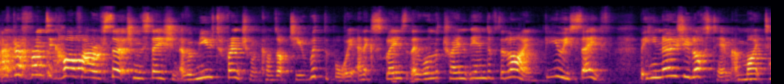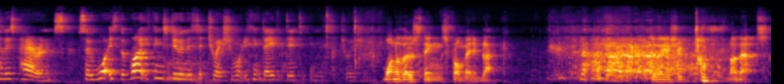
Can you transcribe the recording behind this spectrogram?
After a frantic half hour of searching the station, a bemused Frenchman comes up to you with the boy and explains that they were on the train at the end of the line. He's safe. But he knows you lost him and might tell his parents. So, what is the right thing to do in this situation? What do you think David did in this situation? One of those things from Men in Black. Do they issue like that?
